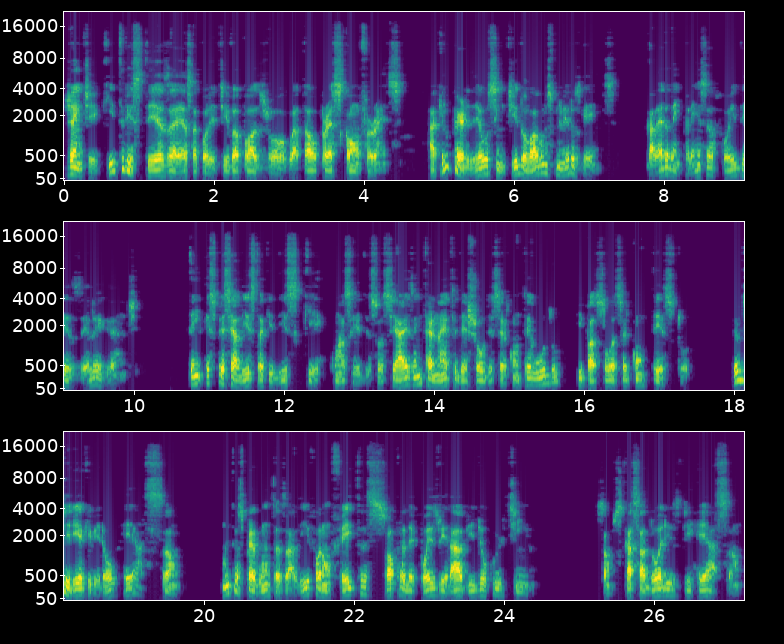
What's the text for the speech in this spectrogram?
Gente, que tristeza essa coletiva pós-jogo, a tal press conference. Aquilo perdeu o sentido logo nos primeiros games. A galera da imprensa foi deselegante. Tem especialista que diz que, com as redes sociais, a internet deixou de ser conteúdo e passou a ser contexto. Eu diria que virou reação. Muitas perguntas ali foram feitas só para depois virar vídeo curtinho. São os caçadores de reação.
